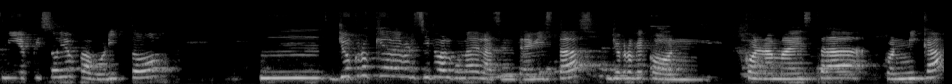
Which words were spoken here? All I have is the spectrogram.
mi episodio favorito, mmm, yo creo que ha de haber sido alguna de las entrevistas, yo creo que con, con la maestra, con Mika,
